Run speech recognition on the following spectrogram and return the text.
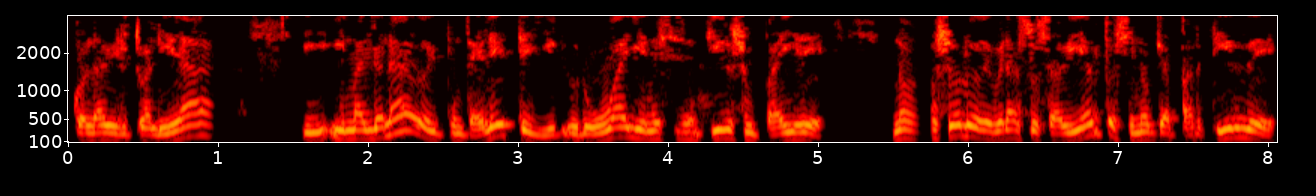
con la virtualidad. Y, y, Maldonado y Punta del Este y Uruguay en ese sentido es un país de no solo de brazos abiertos, sino que a partir de,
